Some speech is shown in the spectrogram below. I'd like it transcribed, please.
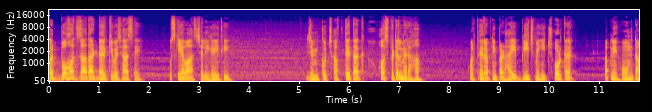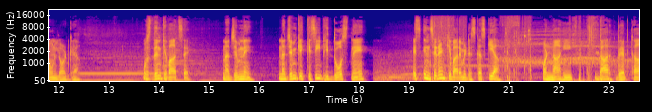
पर बहुत ज़्यादा डर की वजह से उसकी आवाज़ चली गई थी। जिम कुछ हफ़्ते तक हॉस्पिटल में रहा और फिर अपनी पढ़ाई बीच में ही छोड़कर अपने होम टाउन लौट गया। उस दिन के बाद से न जिम ने, न जिम के किसी भी दोस्त ने इस इंसिडेंट के बारे में डिस्कस किया और ना ही डार्क वेब का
